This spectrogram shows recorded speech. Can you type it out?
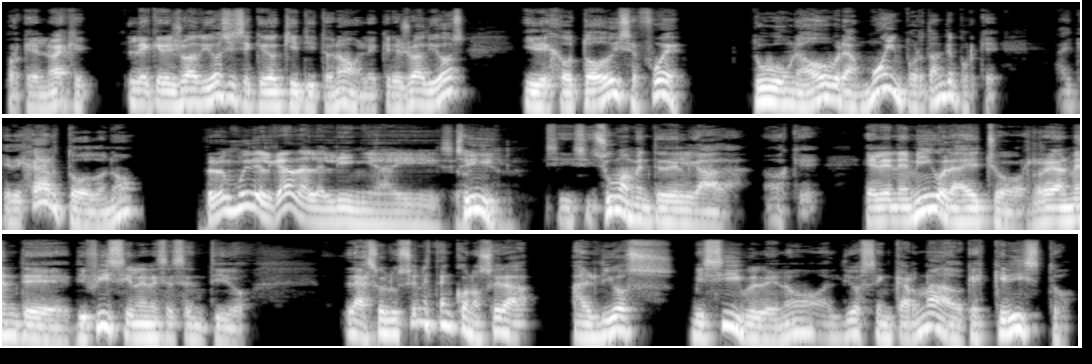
porque él no es que le creyó a Dios y se quedó quietito, no, le creyó a Dios y dejó todo y se fue. Tuvo una obra muy importante porque hay que dejar todo, ¿no? Pero es muy delgada la línea ahí. Sí, sí, sí, sumamente delgada. Es que el enemigo la ha hecho realmente difícil en ese sentido. La solución está en conocer a, al Dios visible, ¿no? Al Dios encarnado, que es Cristo.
